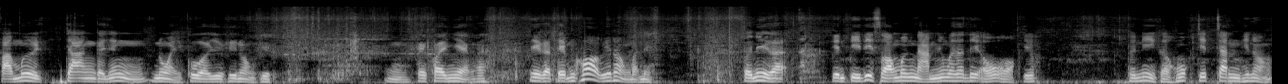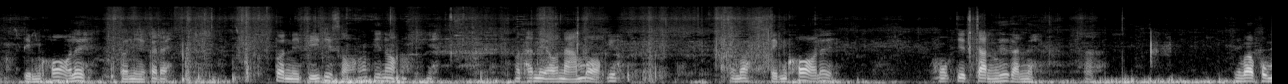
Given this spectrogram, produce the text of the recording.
ฝ่ามือจางก็ยังหน่อยกลัวอยู่พี่น้องพี่ค่อยๆแยกนะนี่ก็เต็มข้อพี่น้องบัดนี้ ตัวนี้ก็เป็นปีที่สองเมืองหนามยังไม่ทันได้เอาออกอยู่ ตัวนี้ก็หกเจ็ดจันพี่น้องเต็มข้อเลย ตัวนี้ก็ได้ ต้นในปีที่สองพี่น้องเนี่ยมาทันได้เอาหนามออกอยู่เห็นปะเต็มข้อเลยหกเจ็ดจันคือกันเนี่ยอ่านี่ว่าผม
